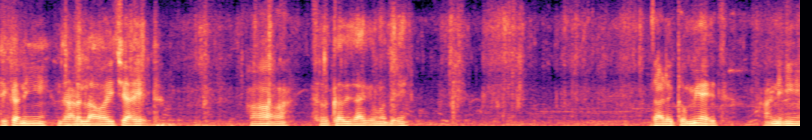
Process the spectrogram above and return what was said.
ठिकाणी झाडं लावायची आहेत. हां सरकारी जागेमध्ये. झाडे कमी आहेत आणि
